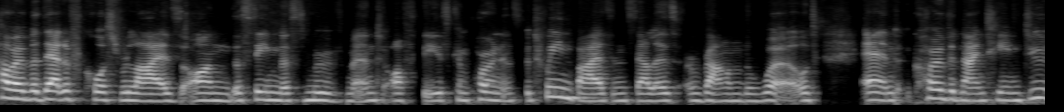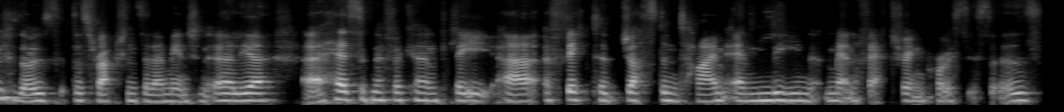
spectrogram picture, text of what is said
However, that of course relies on the seamless movement of these components between buyers and sellers around the world. And COVID 19, due to those disruptions that I mentioned earlier, uh, has significantly uh, affected just in time and lean manufacturing processes.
